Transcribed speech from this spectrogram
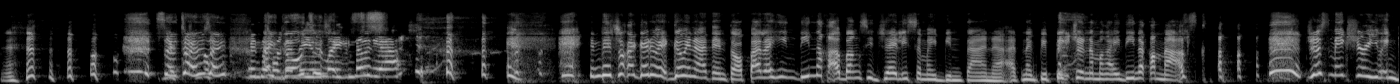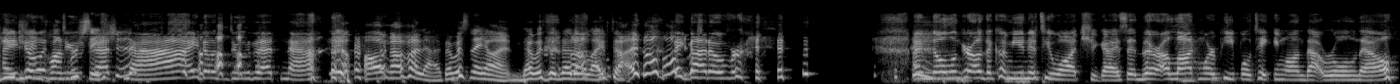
sometimes I, I go maganda to yung like signal niya. Hindi, tsaka gawin, gawin natin to para hindi nakaabang si Jelly sa may bintana at nagpipicture ng mga hindi nakamask. Just make sure you engage in conversation. do. I don't do that na. Oo nga pala. That was na yun. That was another lifetime. I got over it. I'm no longer on the community watch, you guys. And There are a lot more people taking on that role now.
